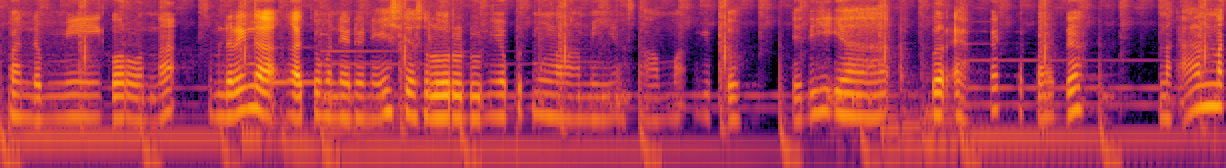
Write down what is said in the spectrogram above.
pandemi corona. Sebenarnya nggak nggak cuma di Indonesia seluruh dunia pun mengalami yang sama gitu. Jadi ya berefek kepada anak-anak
